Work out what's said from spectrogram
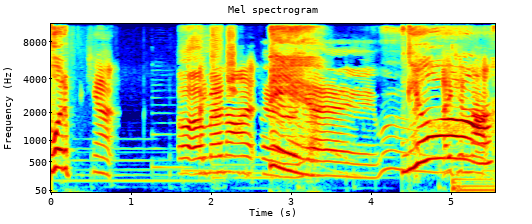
What a Can't. Uh, I a match cannot- pair. Yeah. Yay. Woo. yeah. I cannot.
